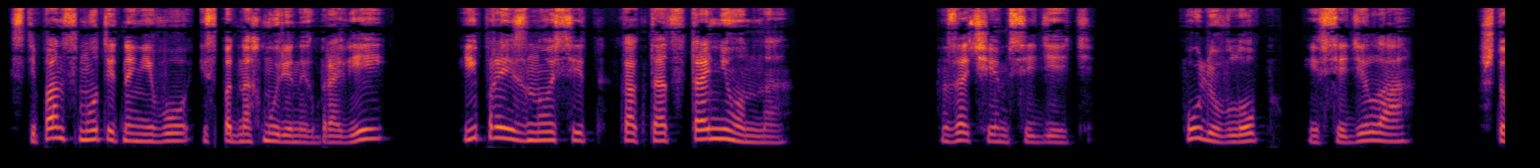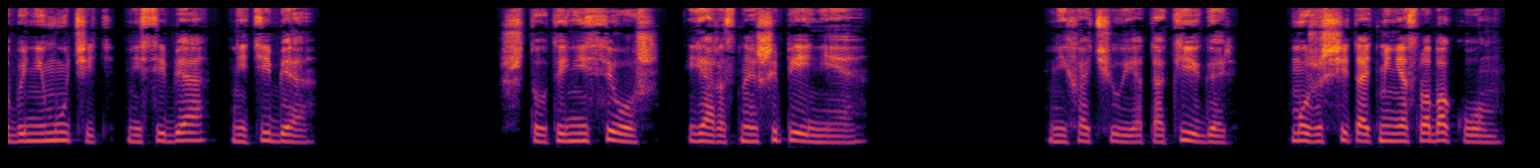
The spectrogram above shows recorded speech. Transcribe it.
Степан смотрит на него из-под нахмуренных бровей и произносит как-то отстраненно. Зачем сидеть? Пулю в лоб и все дела, чтобы не мучить ни себя, ни тебя. Что ты несешь? Яростное шипение. Не хочу я так, Игорь. Можешь считать меня слабаком,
